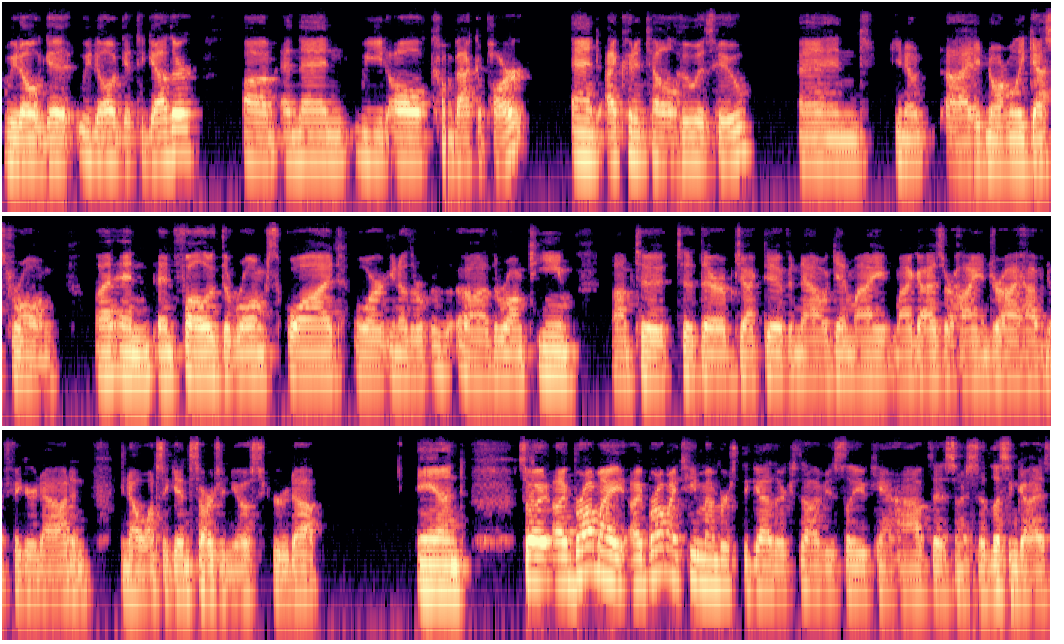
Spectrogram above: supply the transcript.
we'd all get we'd all get together um, and then we'd all come back apart, and I couldn't tell who was who, and you know I normally guessed wrong. Uh, and and followed the wrong squad or you know the uh, the wrong team um, to to their objective. And now again, my my guys are high and dry, having to figure it out. And you know, once again, Sergeant Yost screwed up. And so I, I brought my I brought my team members together because obviously you can't have this. And I said, listen, guys,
